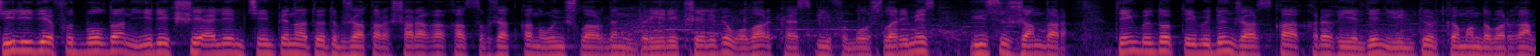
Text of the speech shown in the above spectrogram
Чилиде футболдан ерекше әлем чемпионат өтіп жатыр. Шараға қатысып жатқан ойыншылардың бір ерекшелігі олар кәсіби футболшылар емес, үйсіз жандар. Тең білдоп дебюден жарысқа 40 елден 54 команда барған.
